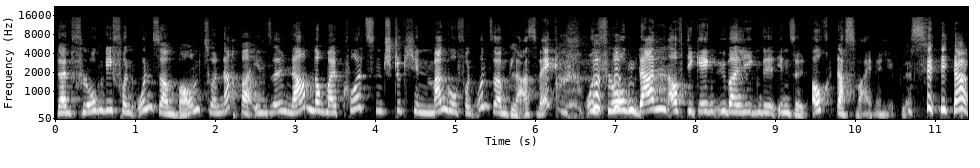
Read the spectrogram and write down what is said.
dann flogen die von unserem Baum zur Nachbarinsel, nahmen noch mal kurz ein Stückchen Mango von unserem Glas weg und flogen dann auf die gegenüberliegende Insel. Auch das war ein Erlebnis. ja,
